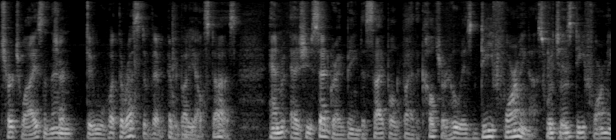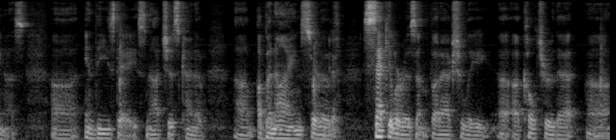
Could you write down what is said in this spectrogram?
church wise and then Sure. do what the rest of everybody else does. And as you said, Greg, being discipled by the culture who is deforming us, which is deforming us uh, in these days, not just kind of um, a benign sort of Yeah. secularism, but actually a, a culture that uh,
